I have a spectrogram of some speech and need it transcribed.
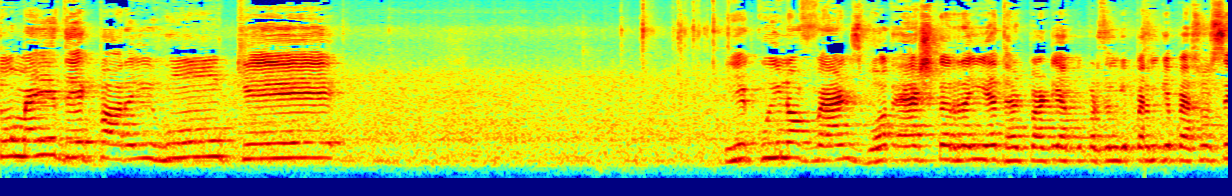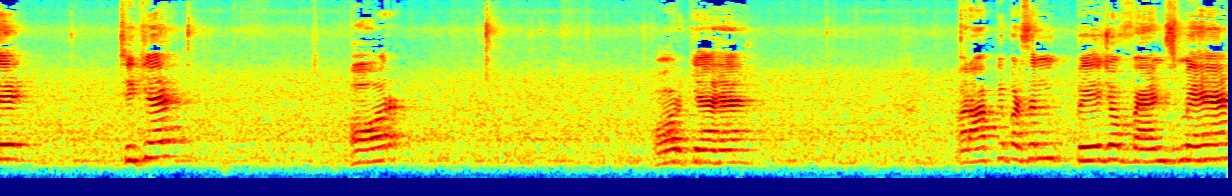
तो मैं ये देख पा रही हूँ कि ये क्वीन ऑफ़ वैंड्स बहुत ऐश कर रही है थर्ड पार्टी आपके पर्सन के पर्सन के पैसों से। ठीक है? और और क्या है? और आपके पर्सन पेज ऑफ़ वैंड्स में है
